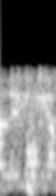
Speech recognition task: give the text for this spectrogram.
Aleluya,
